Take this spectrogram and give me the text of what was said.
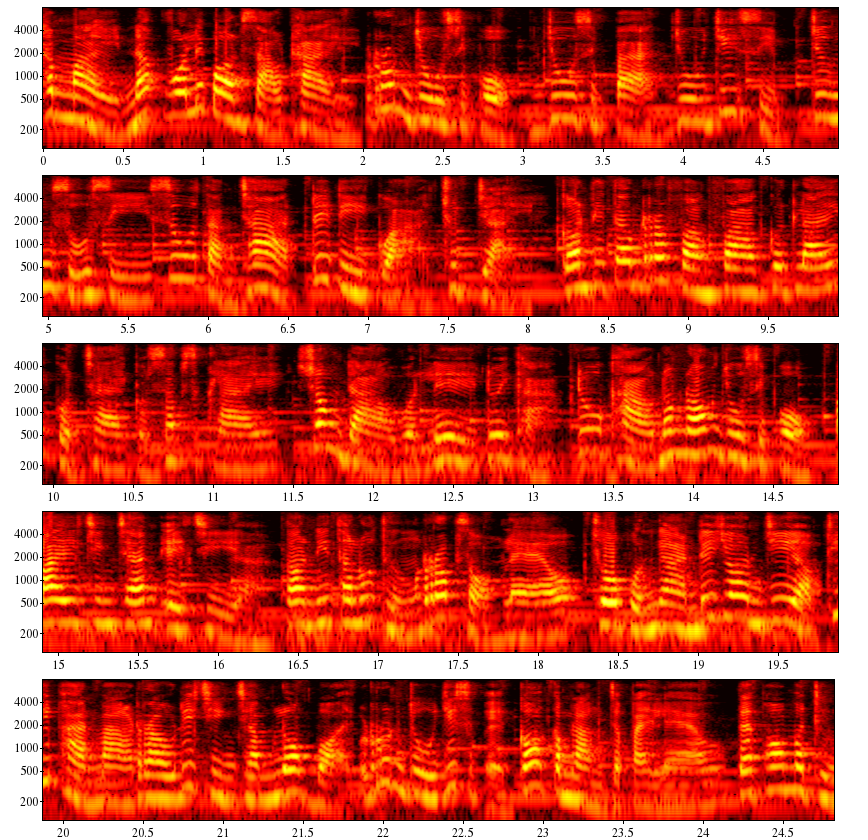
ทำไมนักวอลเลย์บอลสาวไทย รุ่น U16 U18 U20 จึงสูสีสู้ต่างชาติได้ดีกว่าชุดใหญ่ก่อนติดตามรับฟังฝากกดไลค์กดแชร์กด Subscribe ช่องดาววอลเล่ด้วยค่ะ ดูข่าวน้องๆ U16 ไปชิงแชมป์เอเชีย ตอนนี้ทะลุถึงรอบ 2 แล้ว โชว์ผลงานได้ยอดเยี่ยมที่ผ่านมาเราได้ชิงแชมป์โลกบ่อย รุ่น U21 ก็กำลังจะไปแล้ว แต่พอมาถึง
